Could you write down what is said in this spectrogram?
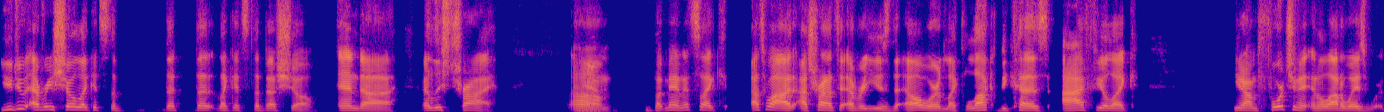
you do every show like it's the that that like it's the best show. And uh at least try. Um Yeah. but man it's like that's why I, I try not to ever use the l word like luck because i feel like you know i'm fortunate in a lot of ways where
